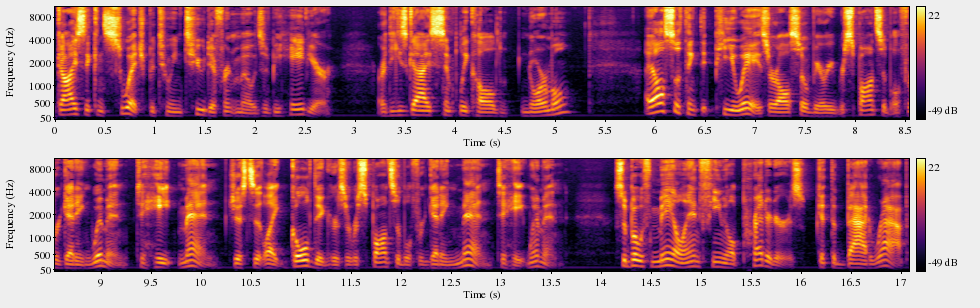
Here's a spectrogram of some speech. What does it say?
Guys that can switch between two different modes of behavior. Are these guys simply called normal? I also think that PUAs are also very responsible for getting women to hate men, just as like gold diggers are responsible for getting men to hate women. So both male and female predators get the bad rap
